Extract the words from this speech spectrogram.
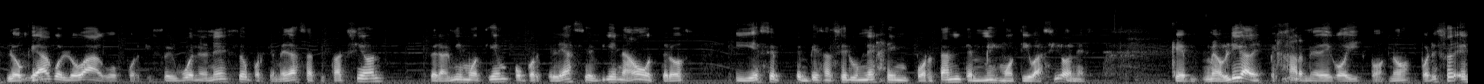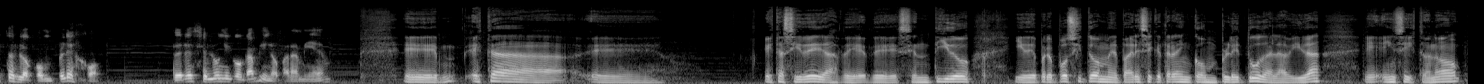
Lo que hago lo hago porque soy bueno en eso, porque me da satisfacción, pero al mismo tiempo porque le hace bien a otros y ese empieza a ser un eje importante en mis motivaciones que me obliga a despejarme de egoísmos, ¿no? Por eso esto es lo complejo, pero es el único camino para mí, ¿eh? Eh, esta, eh, estas ideas de, sentido y de propósito me parece que traen completud a la vida. Eh, insisto, ¿no?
